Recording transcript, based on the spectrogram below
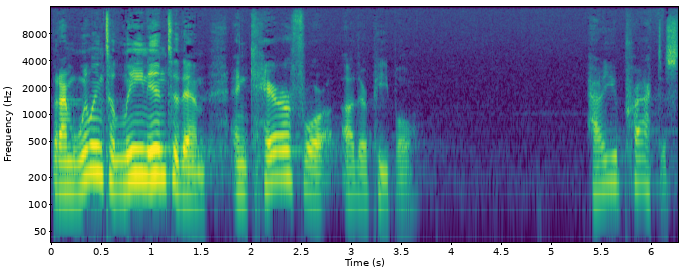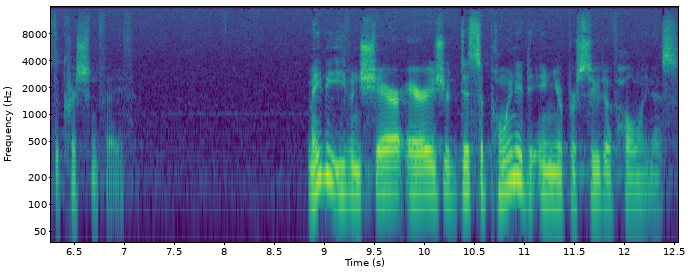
but I'm willing to lean into them and care for other people. How do you practice the Christian faith? Maybe even share areas you're disappointed in your pursuit of holiness.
